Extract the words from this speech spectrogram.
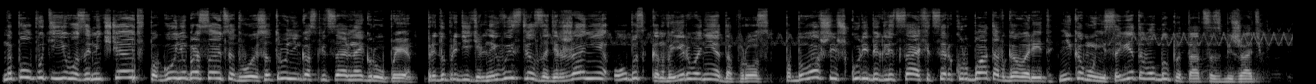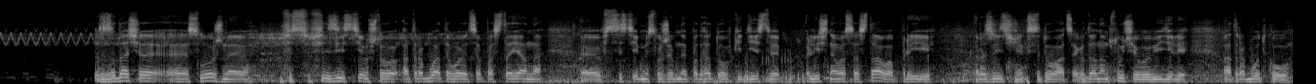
На полпути его замечают, в погоню бросаются двое сотрудников специальной группы. Предупредительный выстрел, задержание, обыск, конвоирование, допрос. Побывавший в шкуре беглеца офицер Курбатов говорит, никому не советовал бы пытаться сбежать. Задача э, сложная в связи с тем, что отрабатываются постоянно э, в системе служебной подготовки действия личного состава при различных ситуациях. В данном случае вы видели отработку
